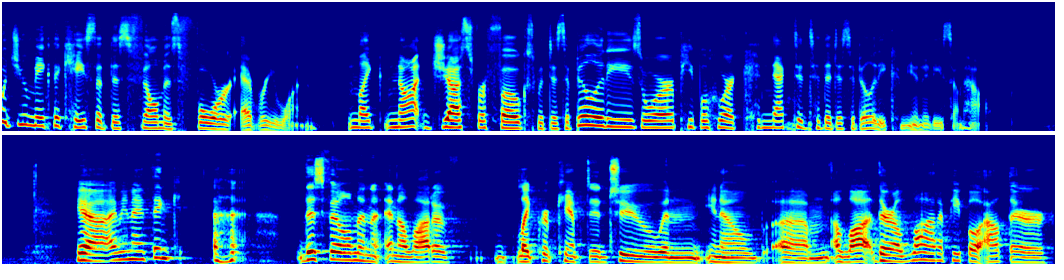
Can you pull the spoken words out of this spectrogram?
would you make the case that this film is for everyone? Like, not just for folks with disabilities or people who are connected to the disability community somehow. Yeah, I mean, I think this film and, and a lot of like Crip Camp did too, and you know, um, a lot. There are a lot of people out there,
